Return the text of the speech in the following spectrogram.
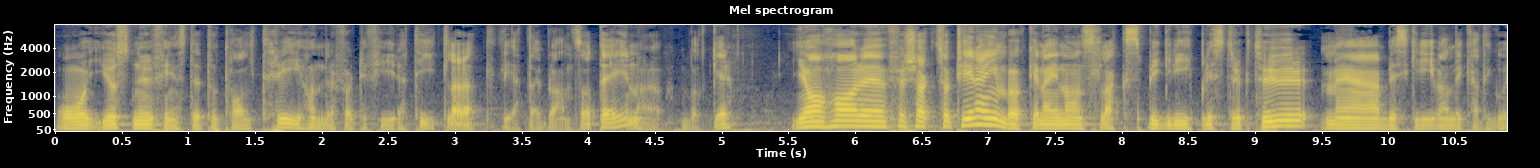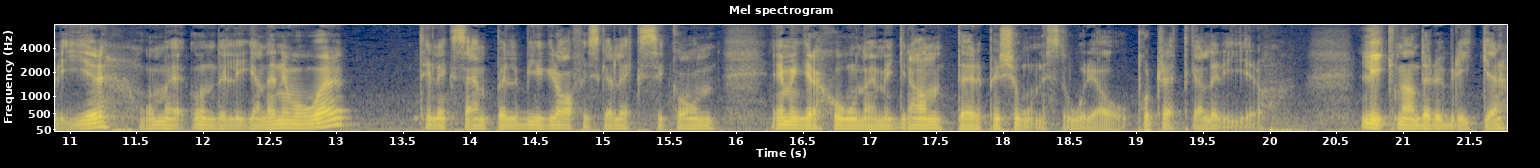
Och just nu finns det totalt 344 titlar att leta ibland så att det är några böcker. Jag har eh, försökt sortera in böckerna i någon slags begriplig struktur med beskrivande kategorier och med underliggande nivåer. Till exempel biografiska lexikon, emigration och emigranter, personhistoria och porträttgallerier och liknande rubriker.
